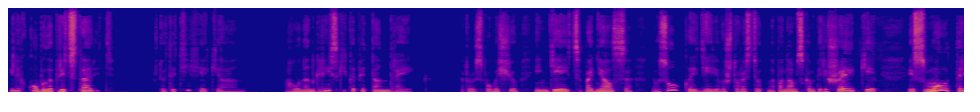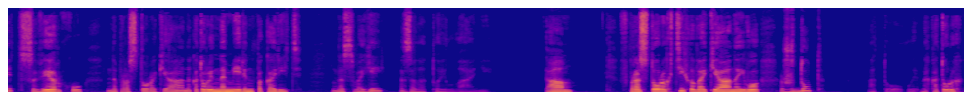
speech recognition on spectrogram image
И легко было представить, что это Тихий океан, а он английский капитан Дрейк который с помощью индейца поднялся на высокое дерево, что растет на Панамском перешейке, и смотрит сверху на простор океана, который намерен покорить на своей золотой лани. Там, в просторах Тихого океана, его ждут атоллы, на которых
